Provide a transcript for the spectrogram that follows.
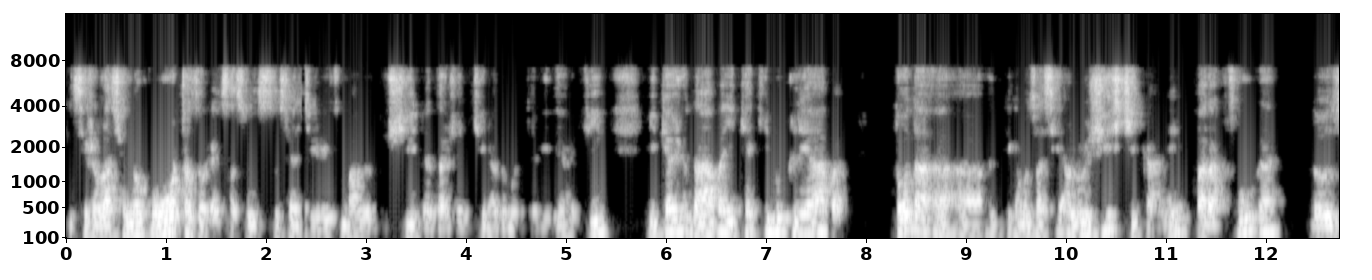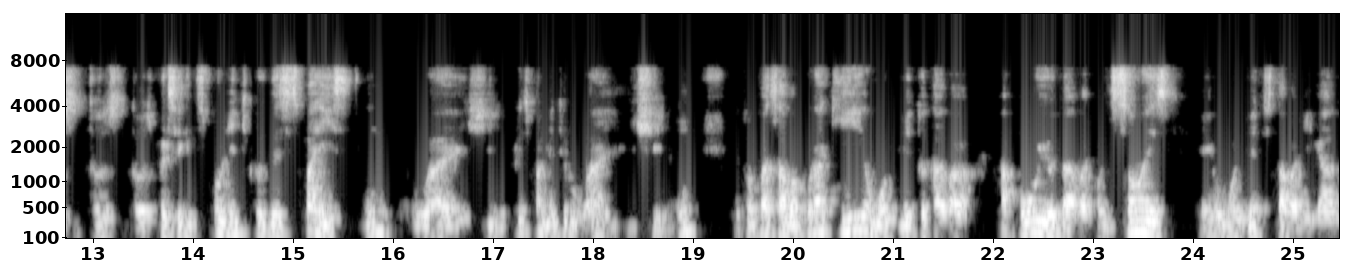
que se relacionou com outras organizações sociais de direitos humanos do Chile, da Argentina, do Montevideo, enfim, e que ajudava e que aqui nucleava toda a, a digamos assim, a logística né, para a fuga dos, dos, dos perseguidos políticos desses países, né, Uruguai, Chile, principalmente Uruguai e Chile. Né? Então passavam por aqui, o movimento dava apoio, dava condições, o movimento estava ligado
